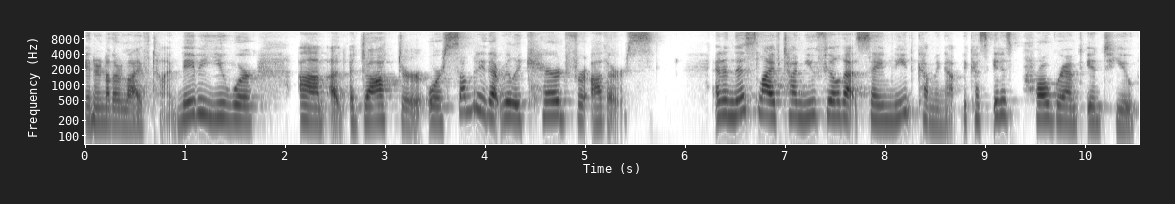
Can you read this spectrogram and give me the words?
in another lifetime. Maybe you were um, a, a doctor or somebody that really cared for others. And in this lifetime, you feel that same need coming up because it is programmed into you.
